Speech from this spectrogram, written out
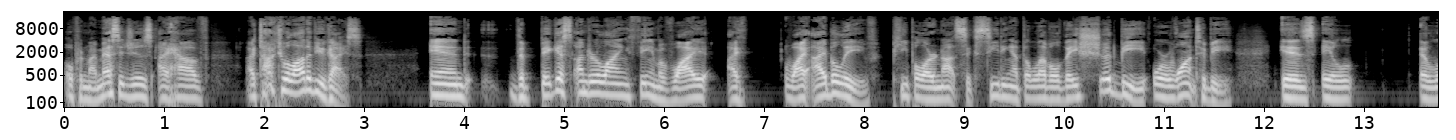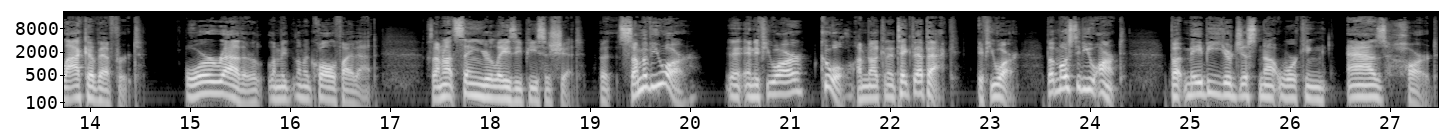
open my messages. I have I talk to a lot of you guys, and the biggest underlying theme of why I why I believe people are not succeeding at the level they should be or want to be is a a lack of effort. Or rather, let me let me qualify that. Because I'm not saying you're lazy piece of shit, but some of you are. And if you are, cool. I'm not going to take that back if you are. But most of you aren't. But maybe you're just not working as hard.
